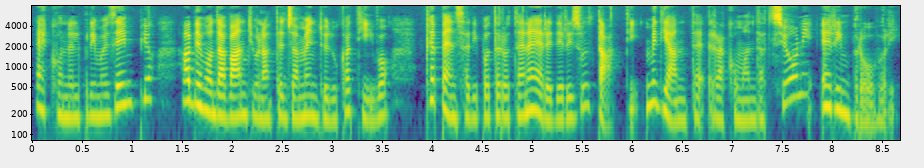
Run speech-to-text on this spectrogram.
Ecco, nel primo esempio abbiamo davanti un atteggiamento educativo che pensa di poter ottenere dei risultati mediante raccomandazioni e rimproveri.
